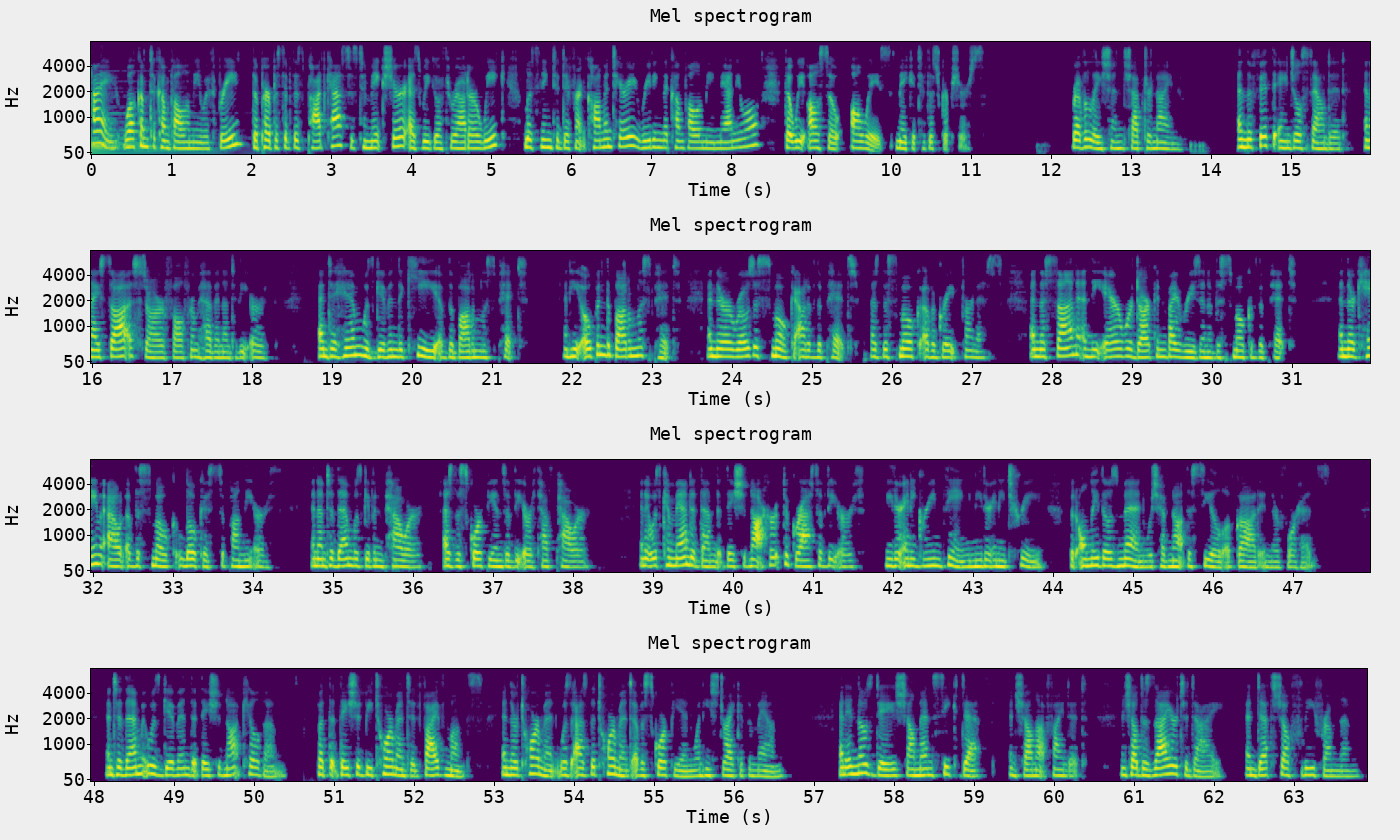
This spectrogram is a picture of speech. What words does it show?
Hi, welcome to Come Follow Me with Bree. The purpose of this podcast is to make sure as we go throughout our week, listening to different commentary, reading the Come Follow Me manual, that we also always make it to the scriptures. Revelation chapter 9. And the fifth angel sounded, and I saw a star fall from heaven unto the earth, and to him was given the key of the bottomless pit. And he opened the bottomless pit, and there arose a smoke out of the pit, as the smoke of a great furnace and the sun and the air were darkened by reason of the smoke of the pit. And there came out of the smoke locusts upon the earth, and unto them was given power, as the scorpions of the earth have power. And it was commanded them that they should not hurt the grass of the earth, neither any green thing, neither any tree, but only those men which have not the seal of God in their foreheads. And to them it was given that they should not kill them, but that they should be tormented five months, and their torment was as the torment of a scorpion when he striketh a man. And in those days shall men seek death, and shall not find it, and shall desire to die, and death shall flee from them.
